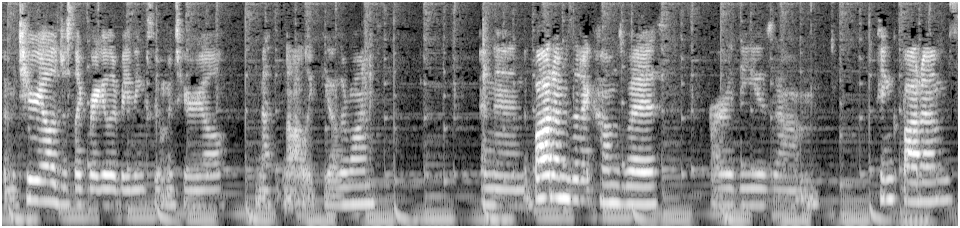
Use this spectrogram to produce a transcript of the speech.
The material, just like regular bathing suit material, not, not like the other one. And then the bottoms that it comes with are these um, pink bottoms.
